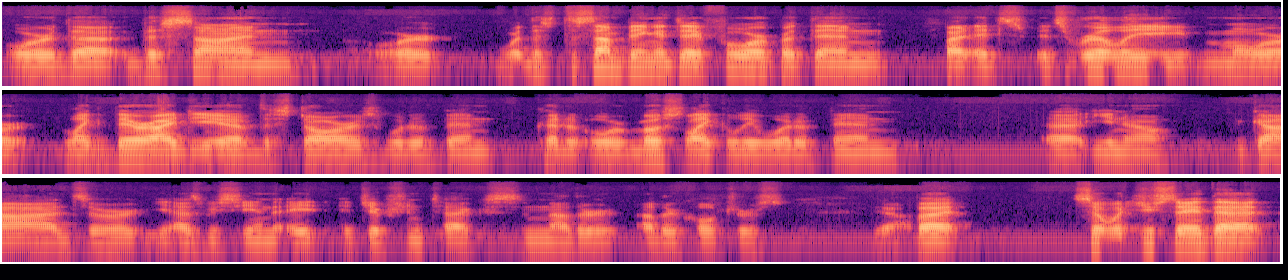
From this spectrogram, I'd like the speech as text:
or the the sun or the, the sun being a day four, but then but it's it's really more like their idea of the stars would have been could or most likely would have been, uh, you know, gods or as we see in the Egyptian texts and other other cultures. Yeah. But so would you say that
